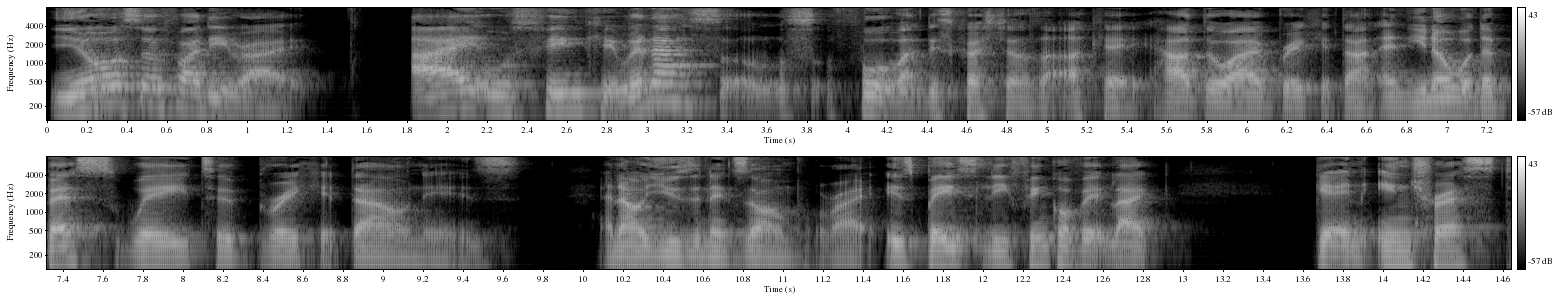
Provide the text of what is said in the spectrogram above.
You know what's so funny, right? I was thinking when I thought about this question, I was like, okay, how do I break it down? And you know what? The best way to break it down is, and I'll use an example, right? Is basically think of it like getting interest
